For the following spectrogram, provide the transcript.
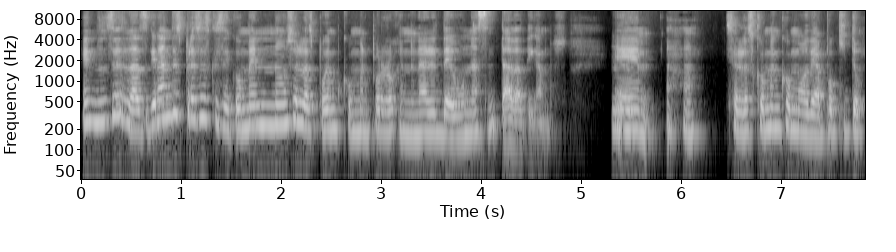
Entonces, las grandes presas que se comen no se las pueden comer por lo general de una sentada, digamos. Eh, ajá, se las comen como de a poquito.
